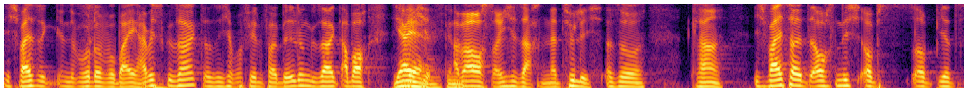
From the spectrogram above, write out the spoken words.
ich weiß oder wobei habe ich es gesagt? Also ich habe auf jeden Fall Bildung gesagt, aber auch Ja, solche, ja, genau. aber auch solche Sachen, natürlich. Also klar. Ich weiß halt auch nicht, ob's, ob jetzt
